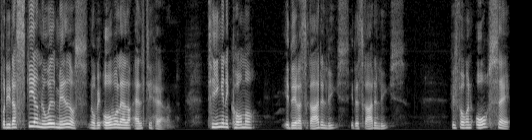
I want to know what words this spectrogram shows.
Fordi der sker noget med os, når vi overlader alt til Herren. Tingene kommer i deres rette lys, i deres rette lys. Vi får en årsag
